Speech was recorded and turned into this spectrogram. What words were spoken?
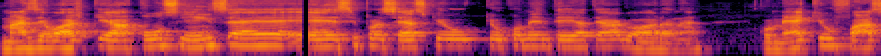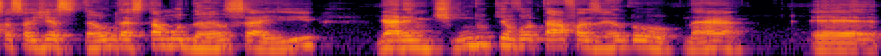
mas eu acho que a consciência é, é, esse processo que eu, que eu comentei até agora, né? Como é que eu faço essa gestão desta mudança aí, garantindo que eu vou estar tá fazendo, né, é,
